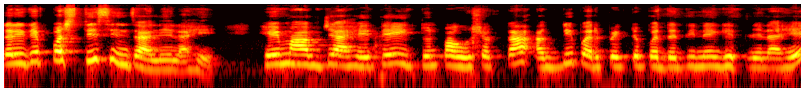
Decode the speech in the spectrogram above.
तर इथे पस्तीस इंच आलेलं आहे. हे माप जे आहे ते इथून पाहू शकता. अगदी परफेक्ट पद्धतीने घेतलेलं आहे.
